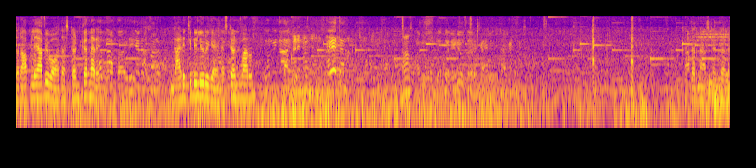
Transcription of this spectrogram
तर आपले अभिभाव आता स्टंट करणार आहे गाडीची डिलिव्हरी घ्यायला स्टंट मारून. खतरनाक स्टंट झाला.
